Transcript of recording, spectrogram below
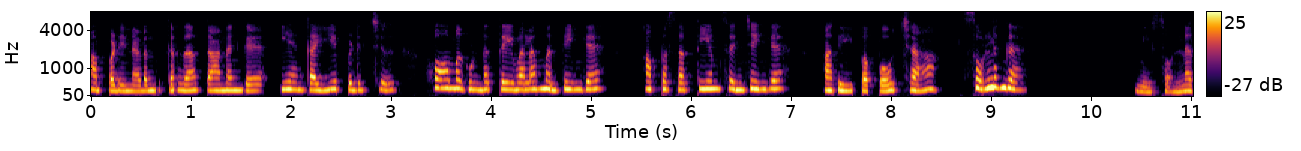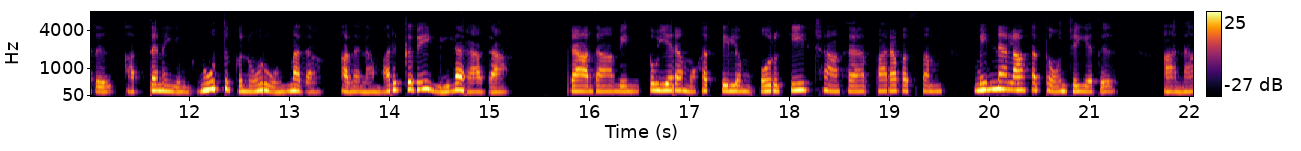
அப்படி நடந்துக்கிறதா தானங்க என் கையை பிடிச்சு ஹோமகுண்டத்தை வலம் வந்தீங்க? அப்ப சத்தியம் செஞ்சீங்க? அது இப்ப போச்சா? சொல்லுங்க. நீ சொன்னது அத்தனையும் நூத்துக்கு நூறு உண்மைதான் அதை நான் மறுக்கவே இல்ல ராதா. ராதாவின் துயர முகத்திலும் ஒரு கீற்றாக பரவசம் மின்னலாக தோன்றியது. ஆனா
